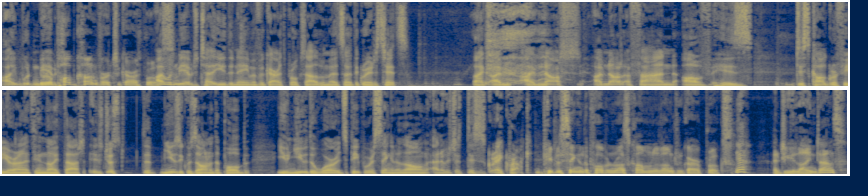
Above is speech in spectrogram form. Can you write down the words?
I wouldn't be You're a able. To, pub convert to Garth Brooks. I wouldn't be able to tell you the name of a Garth Brooks album outside the greatest hits. Like I'm, I'm not, I'm not a fan of his discography or anything like that. It's just the music was on at the pub. You knew the words, people were singing along, and it was just this is great crack. People sing in the pub in Roscommon along to Garth Brooks. Yeah, And do you line dance?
